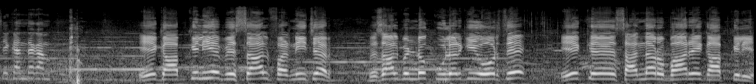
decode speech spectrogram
सिकंदर एक आपके लिए Vishal furniture Vishal window cooler की ओर से एक शानदार उपहार एक आपके लिए।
